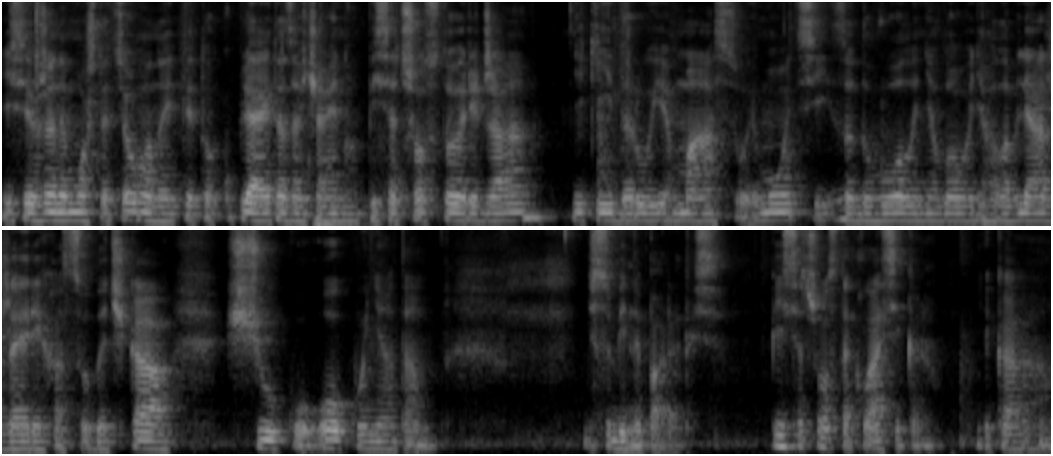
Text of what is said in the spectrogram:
Якщо вже не можете цього знайти, то купляєте, звичайно, 56-го ріджа, який дарує масу емоцій, задоволення, ловить головля, жеріха, судачка, щуку, окуня там. І собі не паритесь. 56-та класіка, яка,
